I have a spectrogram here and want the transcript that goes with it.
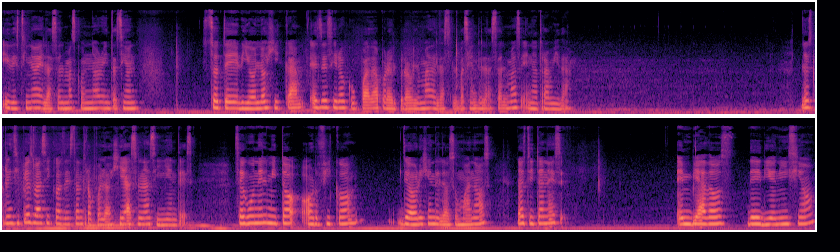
y destino de las almas con una orientación soteriológica, es decir, ocupada por el problema de la salvación de las almas en otra vida. Los principios básicos de esta antropología son los siguientes. Según el mito órfico, de origen de los humanos, los titanes enviados de Dionisio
